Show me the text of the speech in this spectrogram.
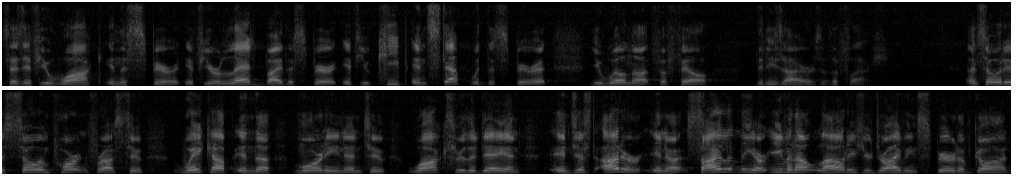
It says, if you walk in the Spirit, if you're led by the Spirit, if you keep in step with the Spirit, you will not fulfill the desires of the flesh. And so it is so important for us to wake up in the morning and to walk through the day and, and just utter in a silently or even out loud as you're driving, Spirit of God.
